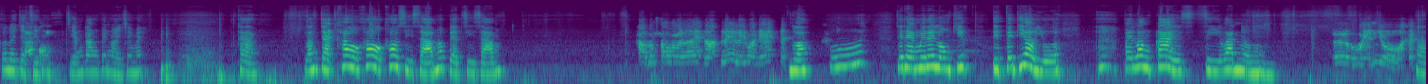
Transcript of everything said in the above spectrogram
ก็เลยจะเสียงครับผมเสียงดังไปหน่อยใช่ไหม ค่ะ หลังจากเข้าเข้าเข้าสี่สามแล้วแปดสี่สามเข้าตรงๆเลย รับเละเลยวันนี้เหรอ โอ้ยเจ๊แดงไม่ได้ลงคลิป ติดไปเที่ยวอยู่ ไปล่องใต้สี่วันหนึ่งเออ ผมเห็นอยู่ ค่ะ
